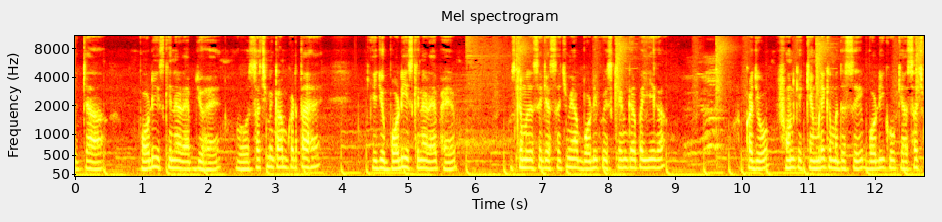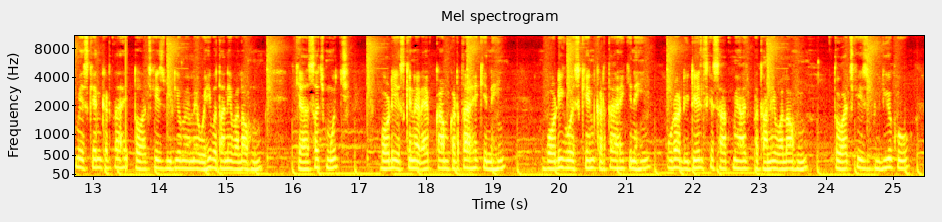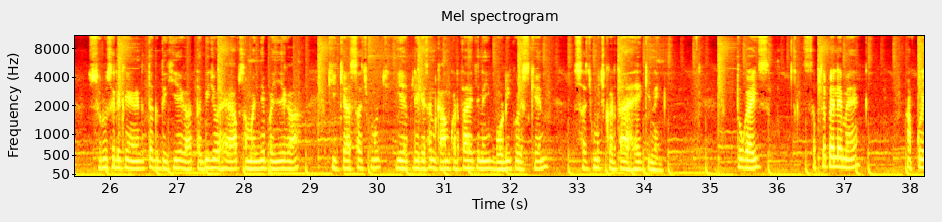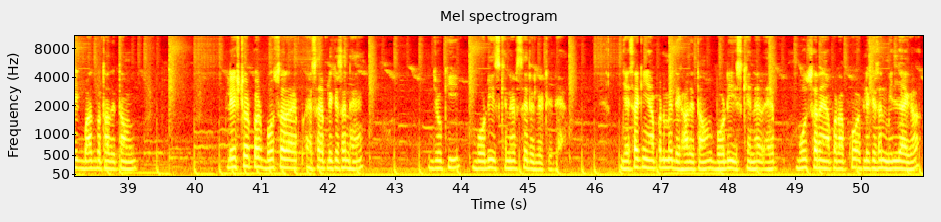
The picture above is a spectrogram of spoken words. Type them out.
कि क्या body scanner app जो है, वो सच में काम करता है? ये जो बॉडी स्कैनर ऐप है, उसके मदद से क्या सच में आप बॉडी को स्कैन कर पाइएगा? आपका जो फ़ोन के कैमरे के मदद से बॉडी को क्या सच में स्कैन करता है? तो आज के इस वीडियो में मैं वही बताने वाला हूँ, क्या सचमुच बॉडी स्कैनर ऐप काम करता है कि नहीं? बॉडी को स्कैन करता है कि नहीं? पूरा डिटेल्स के साथ मैं आज बताने वाला हूँ। तो आज की इस वीडियो को शुरू से लेकर एंड तक देखिएगा, तभी जो है आप समझने पाइएगा कि क्या सचमुच ये एप्लीकेशन काम करता है कि नहीं? बॉडी को स्कैन सचमुच करता है कि नहीं? तो गाइज़ सबसे पहले मैं आपको एक बात बता देता हूँ। प्ले स्टोर पर बहुत सारा ऐसा एप्लीकेशन है जो कि बॉडी स्कैनर से रिलेटेड है। जैसा कि यहाँ पर मैं दिखा देता हूँ बॉडी स्कैनर ऐप बहुत सारा यहाँ पर आपको एप्लीकेशन मिल जाएगा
